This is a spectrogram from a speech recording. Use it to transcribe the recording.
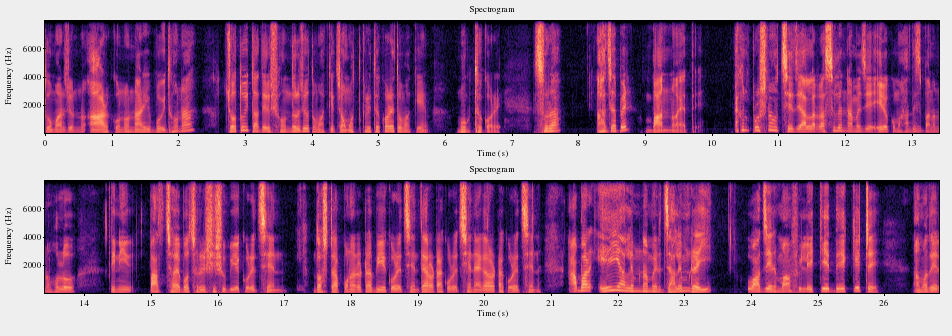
তোমার জন্য আর কোনো নারী বৈধ না, যতই তাদের সৌন্দর্য তোমাকে চমৎকৃত করে, তোমাকে মুগ্ধ করে। সুরা আজাবের বান্ন আয়াতে। এখন প্রশ্ন হচ্ছে যে, আল্লাহর রাসুলের নামে যে এরকম হাদিস বানানো হলো, তিনি পাঁচ ছয় বছরের শিশু বিয়ে করেছেন দশটা, পনেরোটা বিয়ে করেছেন, তেরোটা করেছেন, এগারোটা করেছেন। আবার এই আলেম নামের জালেমরাই ওয়াজের মাহফিলে কেঁদে কেটে আমাদের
